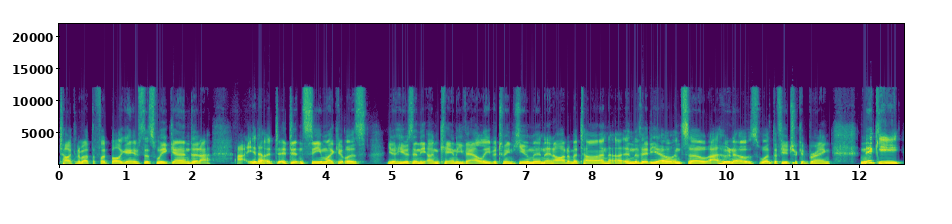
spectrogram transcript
talking about the football games this weekend. And I, I you know, it, it didn't seem like it was, you know, he was in the uncanny valley between human and automaton uh, in the video. And so uh, who knows what the future could bring. Nikki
